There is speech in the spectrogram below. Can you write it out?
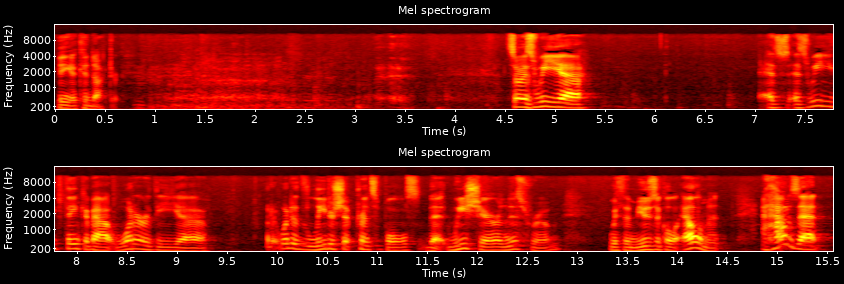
being a conductor. So as we uh, as, as we think about what are the uh, what, what are the leadership principles that we share in this room with a musical element, and how does that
